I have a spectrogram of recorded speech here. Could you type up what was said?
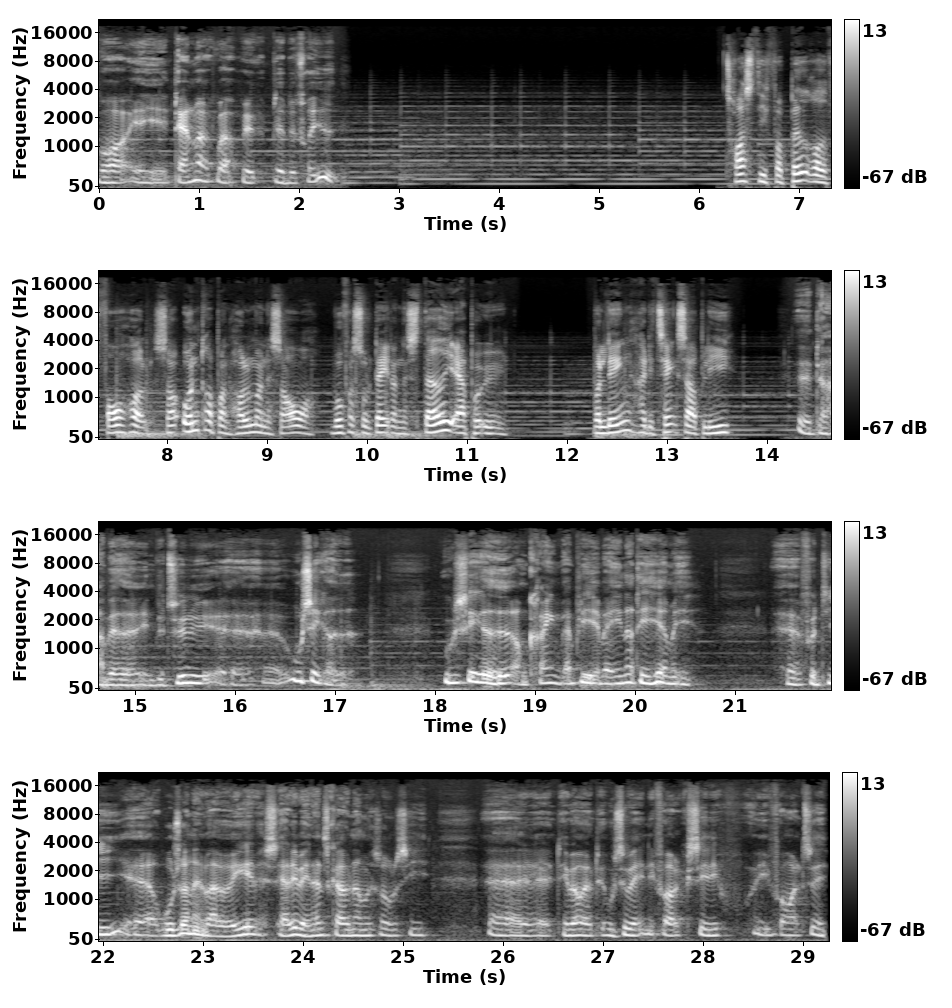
hvor øh, Danmark var blevet befriet. Trods de forbedrede forhold, så undrer Bornholmerne sig over, hvorfor soldaterne stadig er på øen. Hvor længe har de tænkt sig at blive? Øh, der har været en betydelig uh, usikkerhed. Usikkerhed omkring, hvad, bliver, hvad ender det her med? Øh, fordi øh, russerne var jo ikke særlig vennerskrevne, om man så at sige. Øh, det var jo det usædvanlige folk set i, forhold til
